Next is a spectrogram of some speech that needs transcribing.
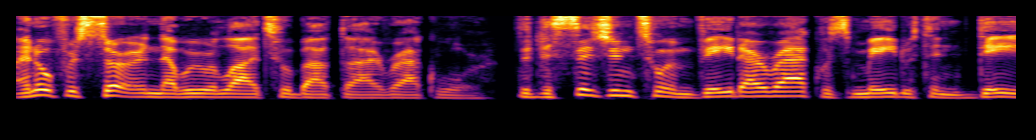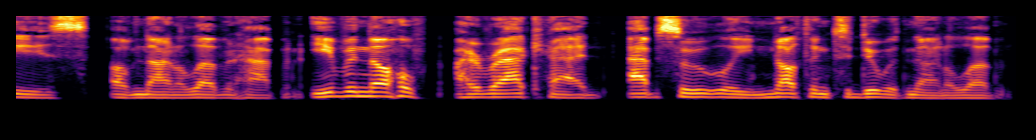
I know for certain that we were lied to about the Iraq war. The decision to invade Iraq was made within days of 9 11 happening, even though Iraq had absolutely nothing to do with 9 11.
